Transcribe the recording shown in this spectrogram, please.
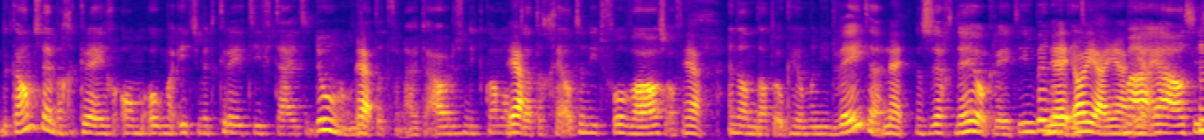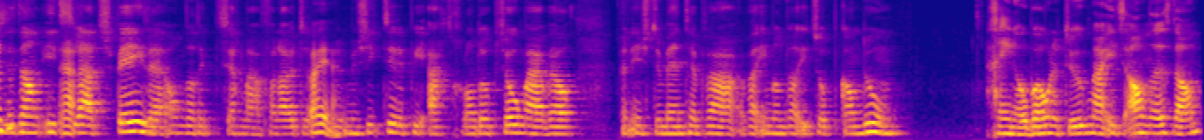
de kans hebben gekregen om ook maar iets met creativiteit te doen. Omdat Ja. het vanuit de ouders niet kwam of Ja. dat het geld er niet voor was. Of, Ja, en dan dat ook helemaal niet weten. nee. Dan ze zegt, nee hoor, creatief ben ik niet. Oh maar ja. als je ze dan iets laat spelen, omdat ik zeg maar vanuit de, Oh de muziektherapie-achtergrond ook zomaar wel een instrument heb waar, waar iemand wel iets op kan doen. Geen hobo natuurlijk, maar iets anders dan.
